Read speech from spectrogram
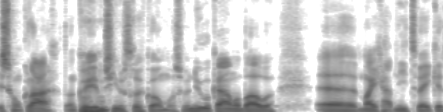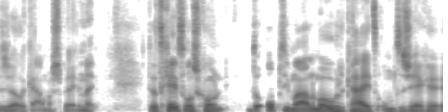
het gewoon klaar. Dan kun je Mhm. misschien nog terugkomen als we een nieuwe kamer bouwen. eh, maar je gaat niet twee keer dezelfde kamer spelen. Nee. Dat geeft ons gewoon de optimale mogelijkheid om te zeggen:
